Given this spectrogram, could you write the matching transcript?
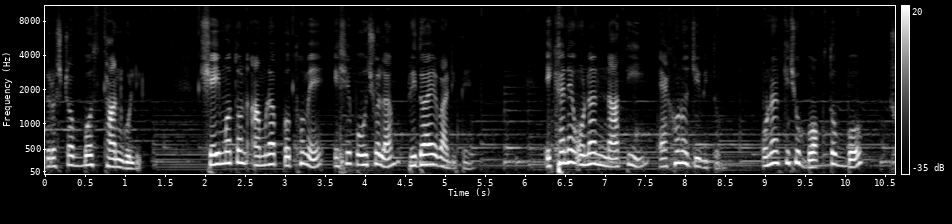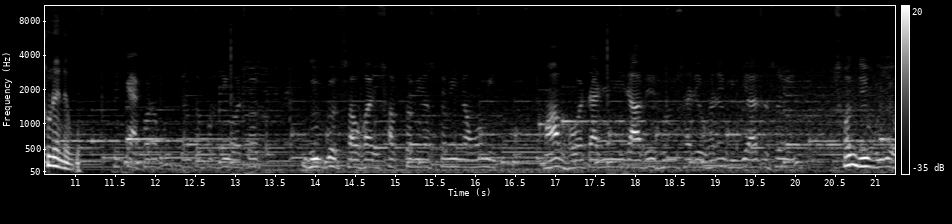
দ্রষ্টব্য স্থানগুলি। সেই মতন আমরা প্রথমে এসে পৌঁছলাম হৃদয়ের বাড়িতে। এখানে ওনার নাতি এখনও জীবিত। ওনার কিছু বক্তব্য শুনে নেব। দুর্গোৎসব হয় সপ্তমী, অষ্টমী, নবমী মা ভবতারিণীর আদেশ অনুসারে ওখানে বিজয়া দশমী সন্ধি পুজো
